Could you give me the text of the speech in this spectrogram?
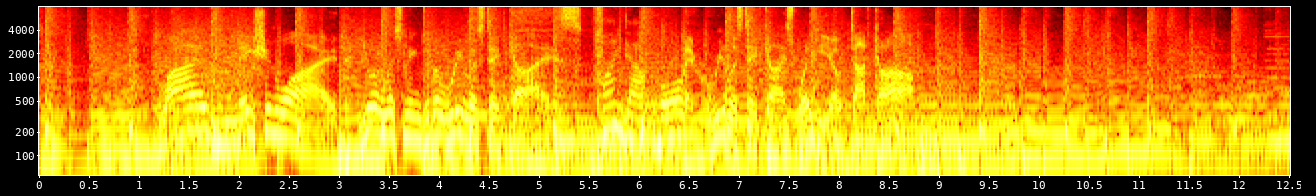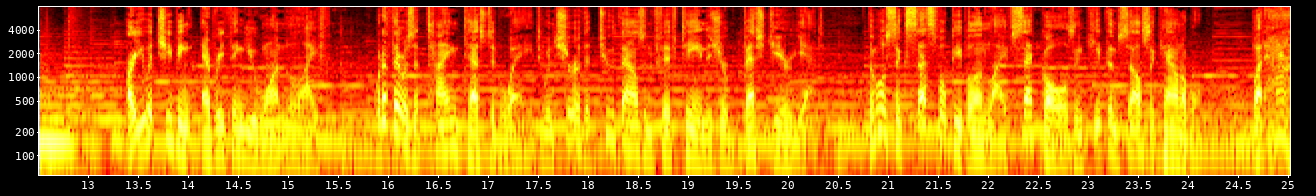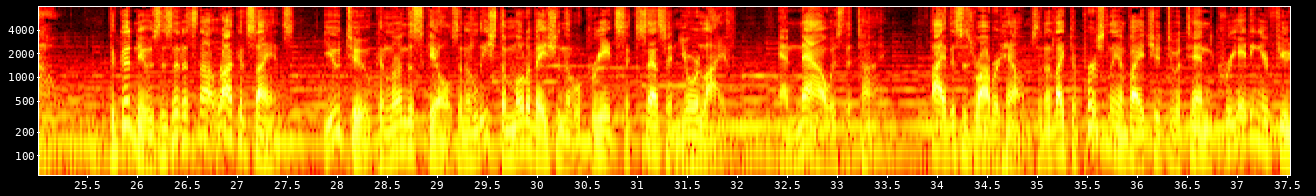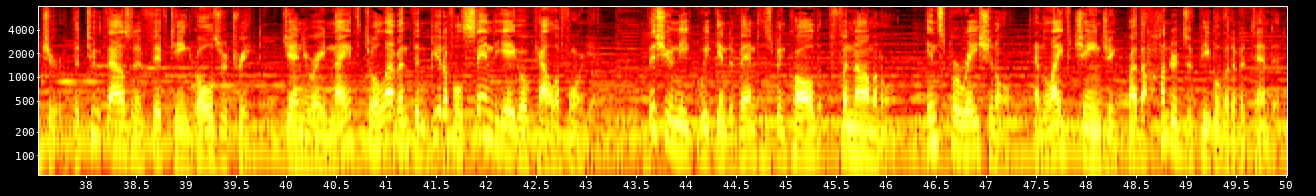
Live nationwide. You're listening to the Real Estate Guys. Find out more at realestateguysradio.com. Are you achieving everything you want in life? What if there was a time tested way to ensure that 2015 is your best year yet? The most successful people in life set goals and keep themselves accountable. But how? The good news is that it's not rocket science. You too can learn the skills and unleash the motivation that will create success in your life. And now is the time. Hi, this is Robert Helms, and I'd like to personally invite you to attend Creating Your Future, the 2015 Goals Retreat, January 9th to 11th in beautiful San Diego, California. This unique weekend event has been called phenomenal, inspirational, and life changing by the hundreds of people that have attended.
